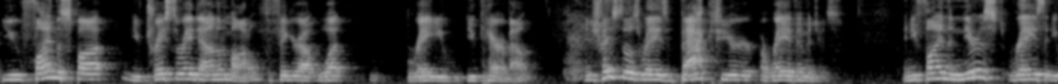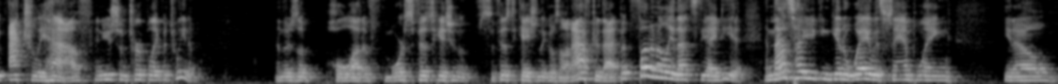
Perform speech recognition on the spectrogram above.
you find the spot, you trace the ray down to the model to figure out what ray you, you care about, and you trace those rays back to your array of images. And you find the nearest rays that you actually have, and you just interpolate between them. And there's a whole lot of more sophistication, sophistication that goes on after that, but fundamentally that's the idea. And that's how you can get away with sampling, you know,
